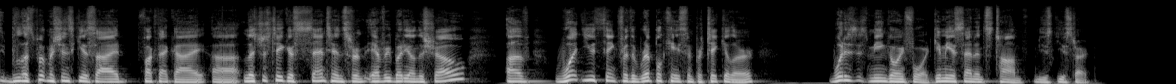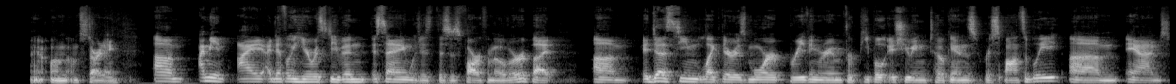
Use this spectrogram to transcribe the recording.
let's put Mashinsky aside. Fuck that guy. Uh, let's just take a sentence from everybody on the show of what you think for the Ripple case in particular. What does this mean going forward? Give me a sentence, Tom. You, you start. I'm, I'm starting. Um, I mean, I, I, definitely hear what Stephen is saying, which is this is far from over, but um, it does seem like there is more breathing room for people issuing tokens responsibly. Um, and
